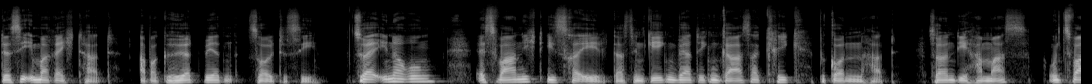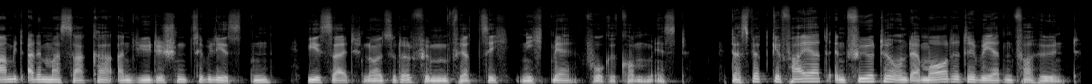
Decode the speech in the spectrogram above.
dass sie immer recht hat, aber gehört werden sollte sie. Zur Erinnerung, es war nicht Israel, das den gegenwärtigen Gaza-Krieg begonnen hat, sondern die Hamas, und zwar mit einem Massaker an jüdischen Zivilisten, wie es seit 1945 nicht mehr vorgekommen ist. Das wird gefeiert, Entführte und Ermordete werden verhöhnt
